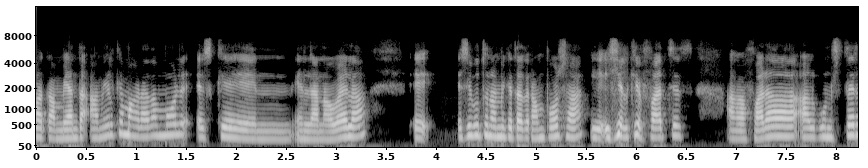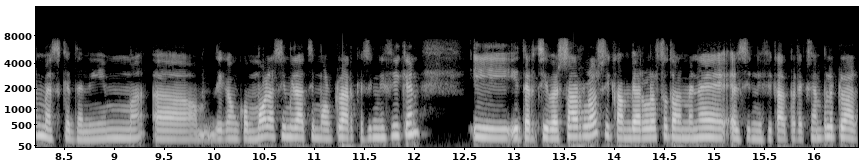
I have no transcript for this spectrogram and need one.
va canviant. A mi el que m'agrada molt és que en, en la novel·la eh, he sigut una miqueta tramposa i, i el que faig és agafar a, alguns termes que tenim, eh, diguem, com molt assimilats i molt clar que signifiquen i, i tergiversar-los i canviar-los totalment el, el significat. Per exemple, clar,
